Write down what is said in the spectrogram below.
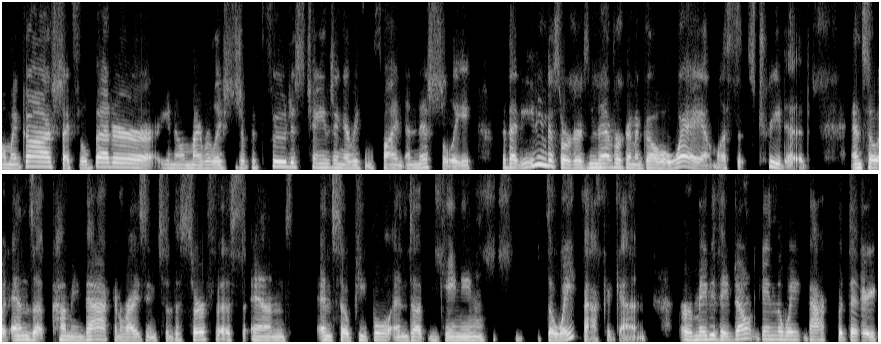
oh my gosh, I feel better. You know, my relationship with food is changing. Everything's fine initially. But that eating disorder is never going to go away unless it's treated. And so it ends up coming back and rising to the surface. And and so people end up gaining the weight back again. Or maybe they don't gain the weight back, but they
